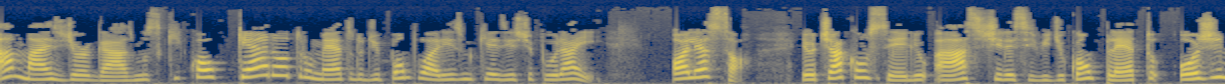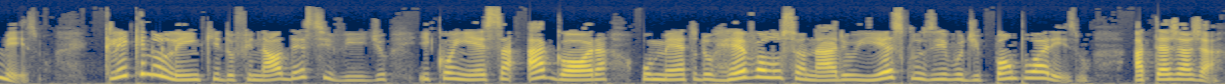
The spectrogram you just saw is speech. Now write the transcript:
a mais de orgasmos que qualquer outro método de pompoarismo que existe por aí. Olha só, eu te aconselho a assistir esse vídeo completo hoje mesmo. Clique no link do final desse vídeo e conheça agora o método revolucionário e exclusivo de pompoarismo. Até já já!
